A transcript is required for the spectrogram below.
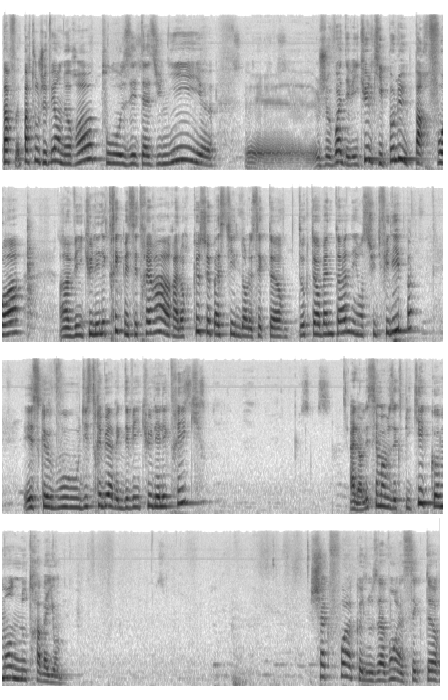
partout où je vais en Europe ou aux États-Unis, euh, je vois des véhicules qui polluent. Parfois un véhicule électrique, mais c'est très rare. Alors que se passe-t-il dans le secteur? Dr Benton et ensuite Philippe Est-ce que vous distribuez avec des véhicules électriques? Alors, laissez-moi vous expliquer comment nous travaillons. chaque fois que nous avons un secteur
